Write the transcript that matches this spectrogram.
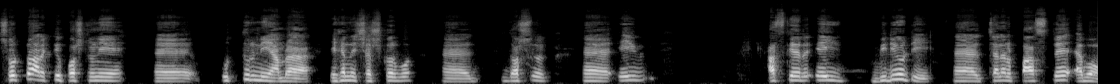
ছোট্ট আরেকটি প্রশ্ন নিয়ে উত্তর নিয়ে আমরা এখানে শেষ করব। আহ, দর্শক এই আজকের এই ভিডিওটি চ্যানেল পাঁচটে এবং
